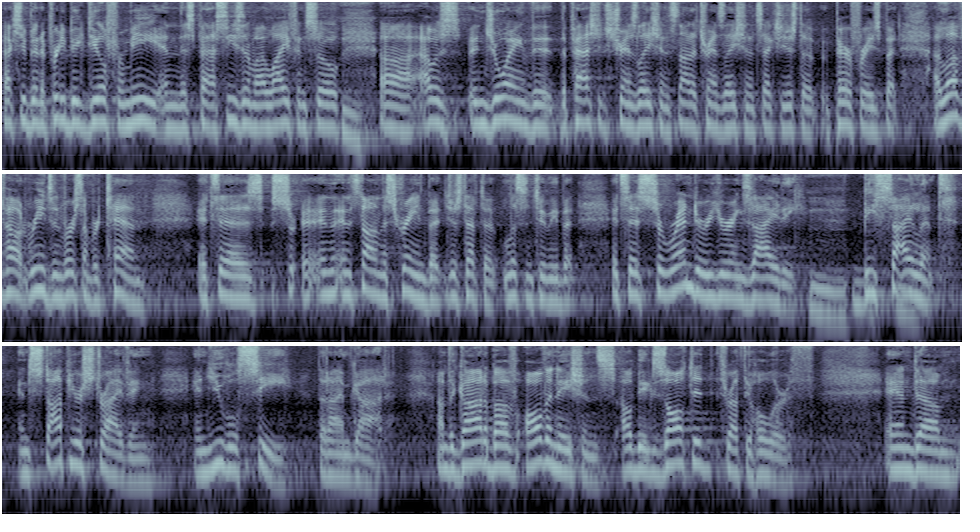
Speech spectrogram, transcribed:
actually been a pretty big deal for me in this past season of my life. And so uh, I was enjoying the, the passage translation. It's not a translation, it's actually just a paraphrase. But I love how it reads in verse number 10. It says, and and it's not on the screen, but just have to listen to me. But it says, surrender your anxiety, be silent, and stop your striving, and you will see that I am God. I'm the God above all the nations. I'll be exalted throughout the whole earth. And um,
